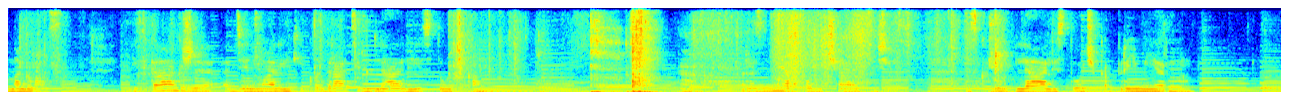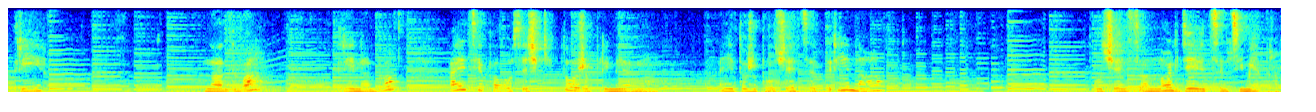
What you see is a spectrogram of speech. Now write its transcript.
на глаз. И также один маленький квадратик для листочка. Так, размер получается сейчас, скажу, для листочка примерно 3 на 2, 3 на 2, а эти полосочки тоже примерно, они тоже получается 3 на, получается 0,9 сантиметров,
